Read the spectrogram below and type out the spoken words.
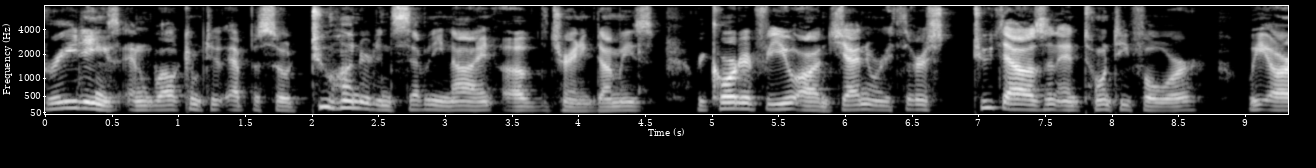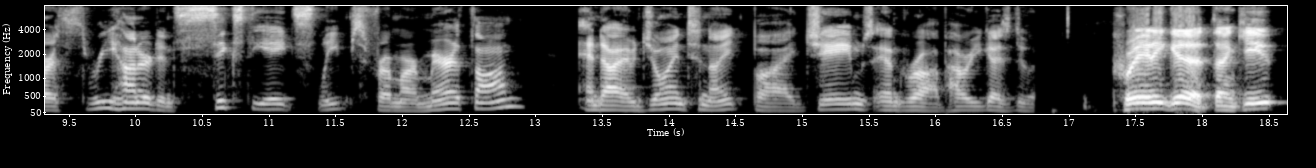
Greetings and welcome to episode 279 of the Training Dummies, recorded for you on January 1st, 2024. We are 368 sleeps from our marathon, and I am joined tonight by James and Rob. How are you guys doing? Pretty good, thank you.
